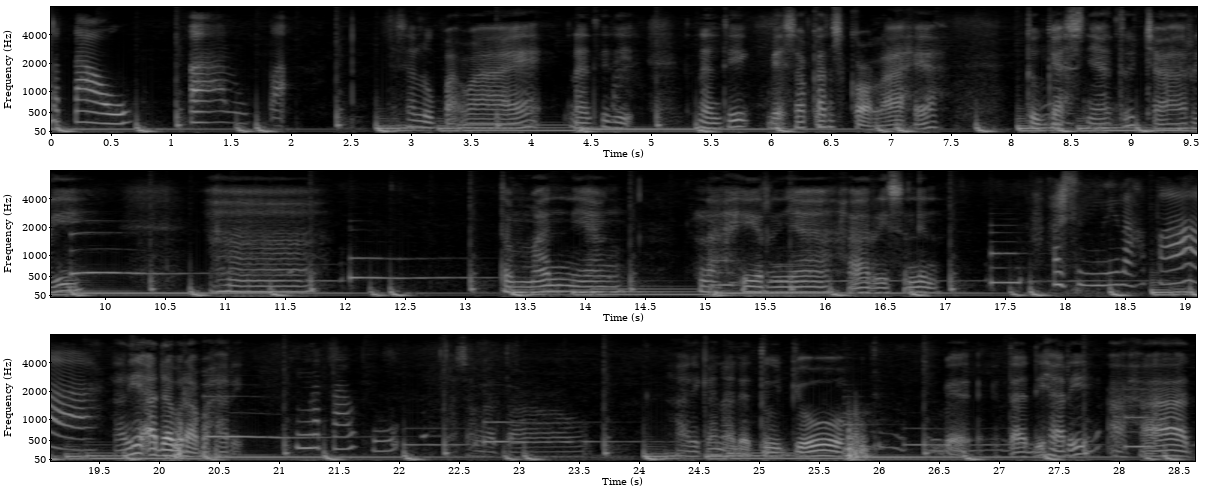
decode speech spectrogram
Nggak tahu ah lupa. Saya lupa wae. Nanti di nanti besok kan sekolah ya. Tugasnya tuh cari uh, teman yang lahirnya hari Senin. Hari Senin apa? Hari ada berapa hari? Nggak tahu. Masa nggak tahu hari kan ada tujuh. Tadi hari Ahad.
